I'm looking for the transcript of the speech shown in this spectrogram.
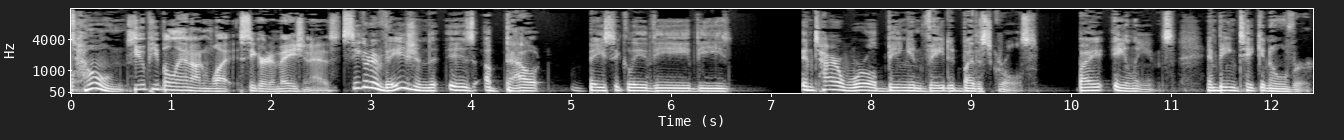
tones. Few people in on what Secret Invasion is. Secret Invasion is about basically the the entire world being invaded by the Skrulls, by aliens, and being taken over.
